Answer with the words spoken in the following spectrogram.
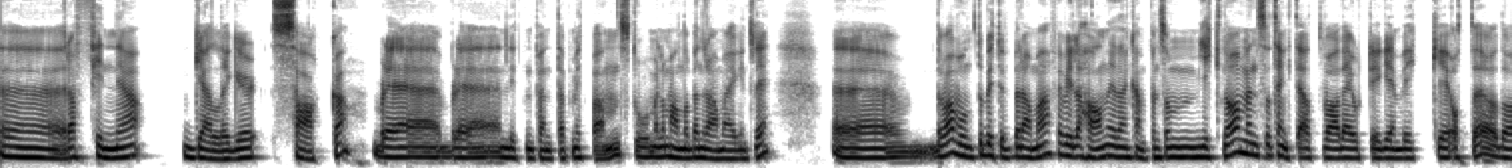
eh, Rafinha, Gallagher, Saka ble, ble en liten punt der på midtbanen. Sto mellom han og Benrama, egentlig. Eh, Det var vondt å bytte ut Benrama, for jeg ville ha han i den kampen som gikk nå, men så tenkte jeg at hva hadde jeg gjort i Gameweek 8, og da,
